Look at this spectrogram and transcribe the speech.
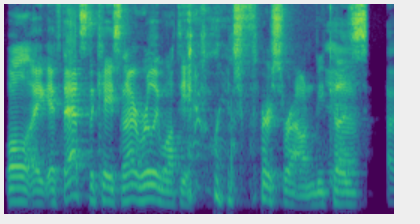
Well, I, if that's the case, then I really want the Avalanche first round because Uh,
